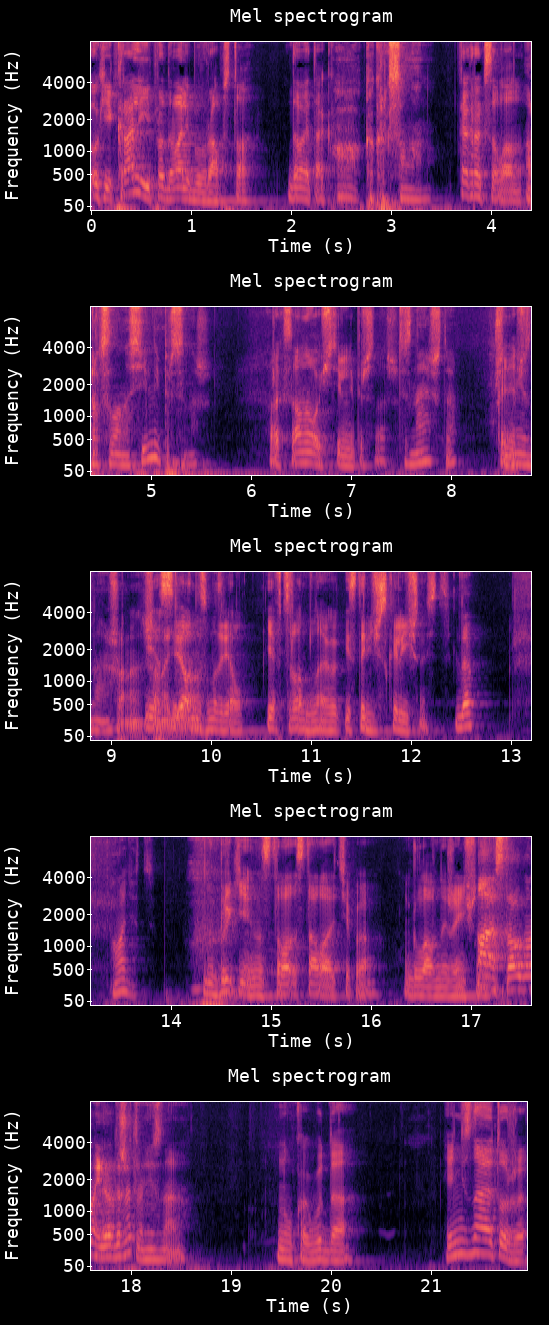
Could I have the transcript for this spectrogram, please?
окей, крали и продавали бы в рабство. Давай так. О, как Роксолану. Как Роксолану. А Роксолана сильный персонаж? Роксана очень сильный персонаж. Ты знаешь, да? Что Конечно. не знаю, что она, что Я она сериал делала. не смотрел. Я в целом знаю как историческая личность. Да? Молодец. Ну, прикинь, она стала, стала типа, главной женщиной. А, стал главным. Я даже этого не знаю. Ну, как бы да. Я не знаю тоже.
